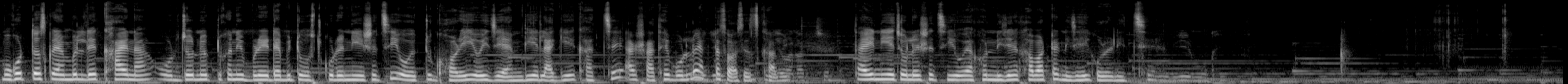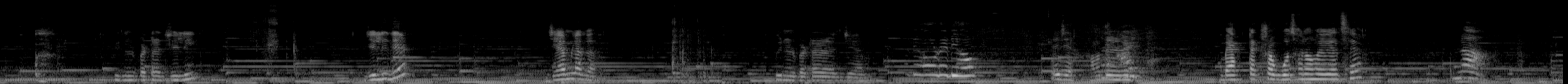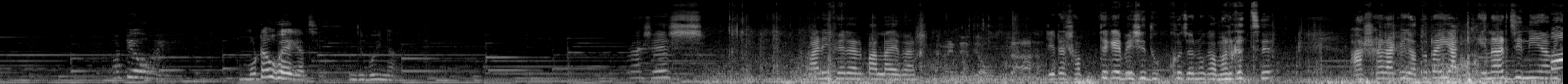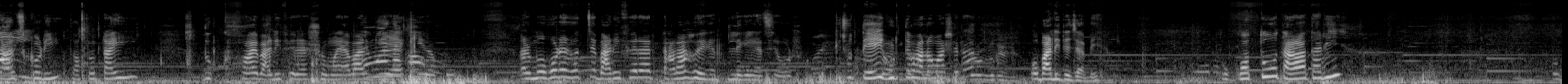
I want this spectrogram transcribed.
মোহর তো স্ক্র্যাম্বল এগ খায় না। ওর জন্য একটুখানি ব্রেড আমি টোস্ট করে নিয়ে এসেছি। ও একটু ঘরেই ওই জ্যাম দিয়ে লাগিয়ে খাচ্ছে আর সাথে বলল একটা সসেজ খাবে। তাই নিয়ে চলে এসেছি। ও এখন নিজের খাবারটা নিজেই করে নিচ্ছে। পিনাট বাটার জেলি জেলি দে। জ্যাম লাগা। পিনাট বাটার আর জ্যাম রেডি হও এই যে আমাদের ব্যাগ ট্যাগ সব গোছানো হয়ে গেছে। না মোটেও হয়নি। মোটাও হয়ে গেছে দিবই না। ওরা শেষ। বাড়ি ফেরার পালা এবার। যেটা সব থেকে বেশি দুঃখজনক আমার কাছে। আসার আগে যতটাই এনার্জি নিয়ে আমি কাজ করি ততটাই দুঃখ হয় বাড়ি ফেরার সময়। আবার গিয়ে একই রকম। আর মোহরের হচ্ছে বাড়ি ফেরার তাড়া হয়ে লেগে গেছে ওর। কিছুতেই ঘুরতে ভালোবাসে না। ও বাড়িতে যাবে। তো কত তাড়াতাড়ি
